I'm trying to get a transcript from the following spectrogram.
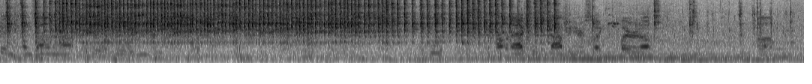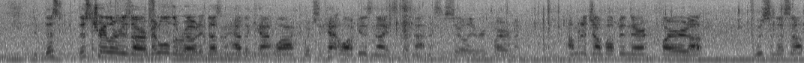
thing comes on and the really easy. I'm gonna actually stop it here so I can fire it up. Um, this this trailer is our middle of the road. It doesn't have the catwalk, which the catwalk is nice, but not necessarily a requirement. I'm gonna jump up in there, fire it up, loosen this up,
